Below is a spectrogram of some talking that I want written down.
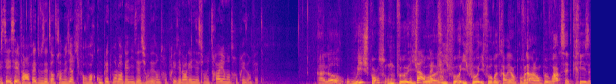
enfin, en fait, vous êtes en train de me dire qu'il faut revoir complètement l'organisation des entreprises et l'organisation du travail en entreprise, en fait. Alors oui, je pense, on peut, il, faut, euh, il faut, il faut, il faut retravailler en profondeur. Alors on peut voir cette crise.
